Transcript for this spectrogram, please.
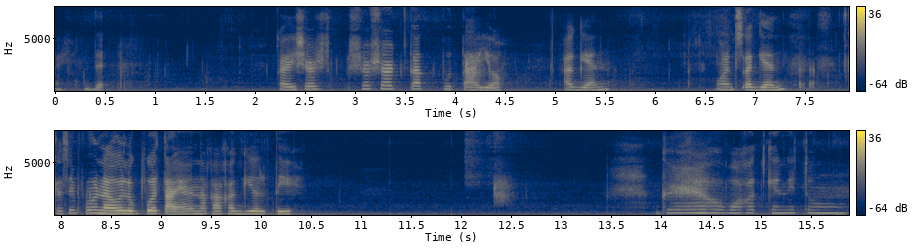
Ay, hindi. Okay, short, shortcut po tayo. Again once again. Kasi po nahulog po tayo, nakaka-guilty. Girl, bakit ganitong...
